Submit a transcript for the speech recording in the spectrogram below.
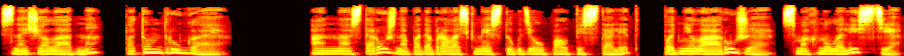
сначала одна, потом другая. Анна осторожно подобралась к месту, где упал пистолет, подняла оружие, смахнула листья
